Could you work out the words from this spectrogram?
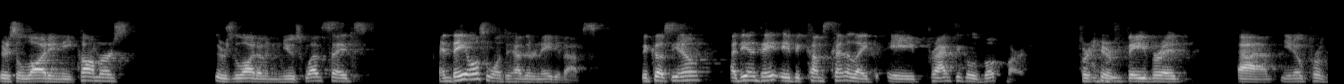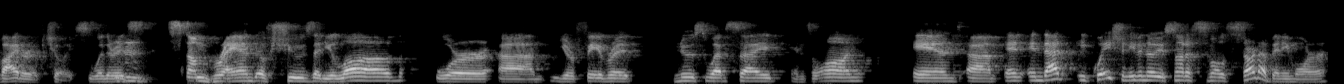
there's a lot in e-commerce. There's a lot of news websites, and they also want to have their native apps because you know at the end of the day it becomes kind of like a practical bookmark for mm-hmm. your favorite uh, you know provider of choice, whether it's mm-hmm. some brand of shoes that you love or um, your favorite news website and so on. And um, and and that equation, even though it's not a small startup anymore,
